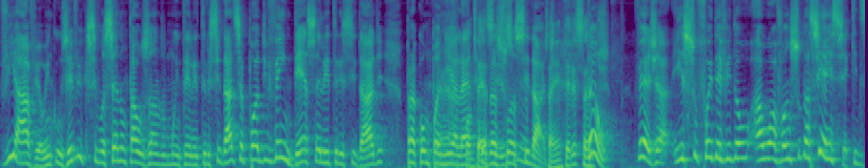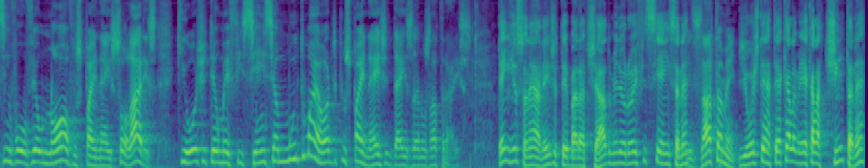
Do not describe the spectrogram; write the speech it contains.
viável. Inclusive, que se você não está usando muita eletricidade, você pode vender essa eletricidade para a companhia é, elétrica da sua cidade. Isso é interessante. Então, veja, isso foi devido ao, ao, avanço da ciência, que desenvolveu novos painéis solares que hoje têm uma eficiência muito maior do que os painéis de 10 anos atrás. Tem isso, né? Além de ter barateado, melhorou a eficiência, né? Exatamente. E hoje tem até aquela meio aquela tinta, né?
